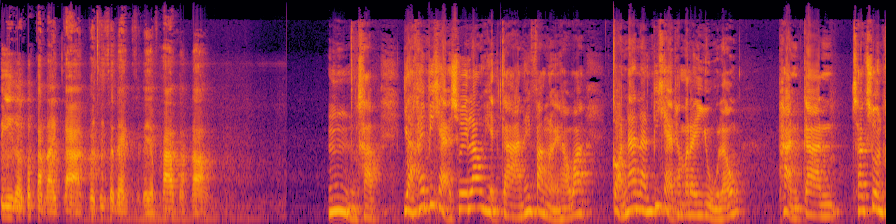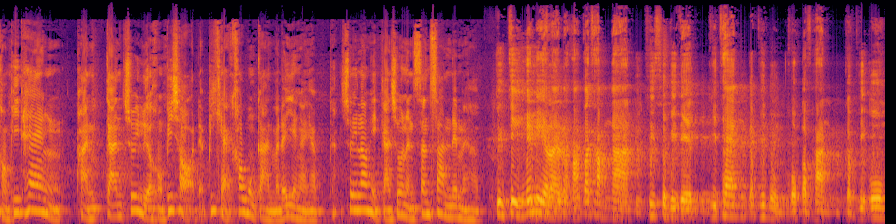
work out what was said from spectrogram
ตี้ เราต้องการรายการ เพื่อที่แสดงศักยภาพของเรา อืมครับ อยากให้พี่แขช่วยเล่าเหตุการณ์ให้ฟังหน่อยครับว่า ก่อนหน้านั้นพี่แขทำอะไรอยู่แล้ว ผ่านการชักชวนของพี่แท่ง ผ่านการช่วยเหลือของพี่ชอดเนี่ยพี่แขเข้าวงการมาได้ยังไงครับ ช่วยเล่าเหตุการณ์ช่วงนั้นสั้น ๆ ได้ไหมครับ จริงๆ ไม่มีอะไรหรอกครับก็ทำงานอยู่ที่สวีเดนพี่แท่งกับพี่หนุ่มคงกระพันกับพี่อุ้ม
